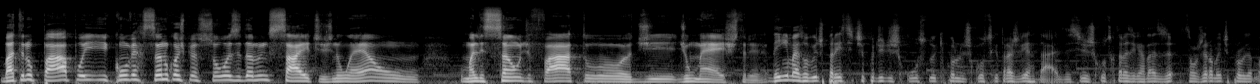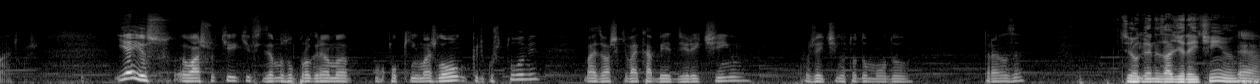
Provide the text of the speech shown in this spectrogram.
batendo papo e, e conversando com as pessoas e dando insights. Não é um, uma lição de fato de, de um mestre. Deem mais ouvidos para esse tipo de discurso do que pelo discurso que traz verdades. Esses discursos que trazem verdades são geralmente problemáticos. E é isso. Eu acho que, que fizemos um programa um pouquinho mais longo que de costume, mas eu acho que vai caber direitinho. Com jeitinho todo mundo transa. Se organizar direitinho? É.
